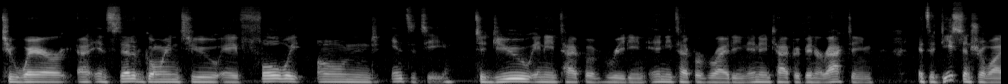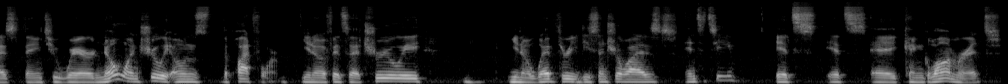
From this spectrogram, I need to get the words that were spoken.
to where uh, instead of going to a fully owned entity to do any type of reading, any type of writing, any type of interacting, it's a decentralized thing to where no one truly owns the platform. You know, if it's a truly, you know, Web3 decentralized entity, it's it's a conglomerate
